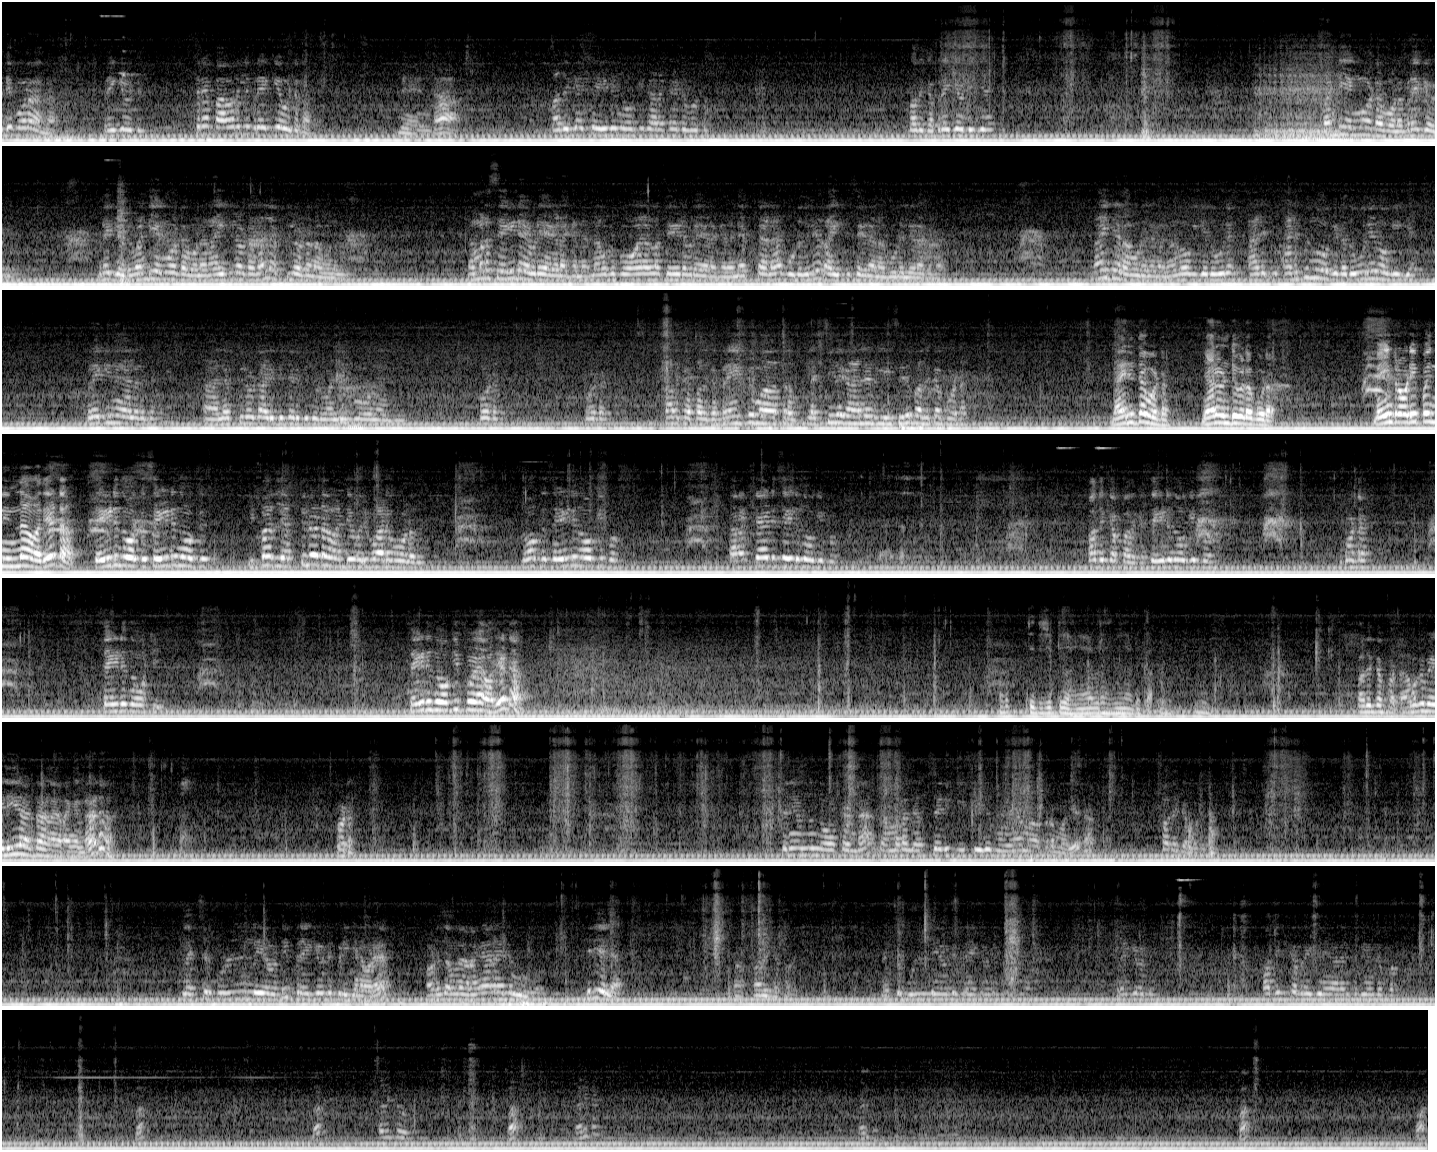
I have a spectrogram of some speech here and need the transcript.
വണ്ടി പോണല്ല ബ്രേക്ക് വിട്ട്. ഇത്രയും പവറിൽ ബ്രേക്ക് വിട്ടണ വേണ്ട. പതുക്കെ സൈഡ് നോക്കി കറക്റ്റായിട്ട് കൂട്ടും പതുക്കെ ബ്രേക്ക് വിട്ടിക്ക് വണ്ടി എങ്ങോട്ടാ പോണേ? ബ്രേക്ക് വിട്ട് ബ്രേക്ക് വിട്ട് വണ്ടി എങ്ങോട്ടാ പോണേ? റൈറ്റിലോട്ടാണോ ലെഫ്റ്റിലോട്ടാണോ പോണത്? നമ്മുടെ സൈഡ് എവിടെയാണ് കിടക്കുന്നത്? നമുക്ക് പോകാനുള്ള സൈഡ് എവിടെയാണ് കിടക്കുന്നത്? ലെഫ്റ്റ് ആണോ കൂടുതൽ റൈറ്റ് സൈഡാണോ കൂടുതൽ കിടക്കുന്നത്? റൈറ്റ് ആണോ കൂടുതൽ കിടക്കുന്നത്? നോക്കിക്കുക ദൂരെ അടുപ്പ് നോക്കിയിട്ട്? ദൂരെ നോക്കിക്കുക ബ്രേക്കിന് കാലെടുത്ത് ആ ലെഫ്റ്റിലോട്ട് അടുപ്പിച്ചടുപ്പിച്ചോട്ട് വണ്ടി പോകുന്നതെങ്കിൽ പോട്ടെ. പോട്ടെ. പതുക്കെ പതുക്കെ. ബ്രേക്ക് മാത്രം. ക്ലച്ചിന്റെ കാലം റിലീസ് ചെയ്ത് പതുക്കെ പോട്ടെ. ധൈര്യത്തെ പോട്ടെ. ഞാനുണ്ട് ഇവിടെ കൂടെ. മെയിൻ റോഡിൽ പോയി നിന്നാ മതി കേട്ടാ. സൈഡ് നോക്ക് സൈഡ് നോക്ക്. ഇപ്പൊ ലെഫ്റ്റിലോട്ടാ വണ്ടി ഒരുപാട് പോണത്. നോക്ക് സൈഡ് നോക്കിപ്പോ. കറക്റ്റ് ആയിട്ട് സൈഡ് നോക്കിപ്പോ. പതുക്കെ പതുക്കെ. സൈഡ് നോക്കിപ്പോ. പോട്ടെ. സൈഡ് നോക്കി. സൈഡ് നോക്കിപ്പോയാ മതി കേട്ടാ. തിരിച്ചിട്ട് ഞാൻ ഇവിടെ നിന്ന് എടുക്കാം. പതുക്കെ പോട്ടെ നമുക്ക് വെളിയിലായിട്ടാണ് ഇറങ്ങണ്ട കേട്ടോ. പോട്ടെ. ഒന്നും നോക്കണ്ട നമ്മുടെ ലെഫ്റ്റ് സൈഡ് കീപ്പ് ചെയ്ത് പോയാൽ മാത്രം മതി കേട്ടോ. പതുക്കെ പതുക്കെ ക്ലച്ച് ഫുള്ളി ഓട്ടി ബ്രേക്ക് ഓട്ടി പിടിക്കണം അവിടെ അവിടെ നമ്മൾ ഇറങ്ങാനായിട്ട് പോകുമോ ശരിയല്ല. ആ, പതുക്കെ പതുക്കെ ഫുള്ളി ഓട്ടി ബ്രേക്ക് ബ്രേക്ക് പതുക്കെ ബ്രേക്കിന് കാലത്ത് വീണ്ടും പോ. വാ. വാ. പതുക്കെ വാ. വാ. നടക്ക. നടക്ക. വാ. വാ.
